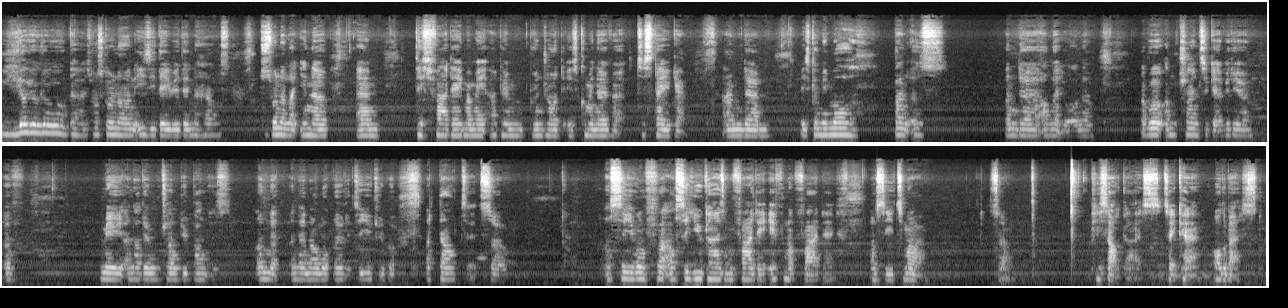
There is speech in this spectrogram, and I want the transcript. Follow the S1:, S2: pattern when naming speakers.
S1: Yo, yo, yo, yo, guys, what's going on? Easy David in the house. Just want to let you know, um, this Friday, my mate Adam Grindrod is coming over to stay again, and um, it's gonna be more banters, and uh, I'll let you all know. I will, I'm trying to get a video of me and Adam trying to do banters and then I'll upload it to YouTube. But I doubt it, so. I'll see you on Fri- I'll see you guys on Friday. If not Friday, I'll see you tomorrow. So, peace out, guys. Take care. All the best.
